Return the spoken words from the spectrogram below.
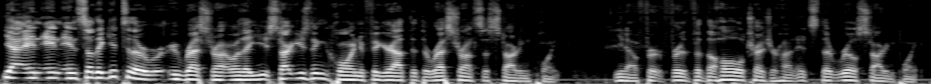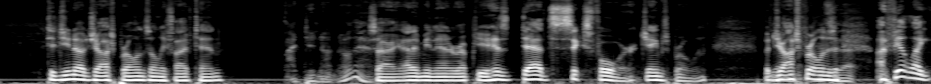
Yeah, and, and, and so they get to the restaurant, or they start using coin to figure out that the restaurant's the starting point. You know, for, for, for the whole treasure hunt, it's the real starting point. Did you know Josh Brolin's only five ten? I did not know that. Sorry, I didn't mean to interrupt you. His dad's six four, James Brolin. But Josh Brolin is. I feel like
